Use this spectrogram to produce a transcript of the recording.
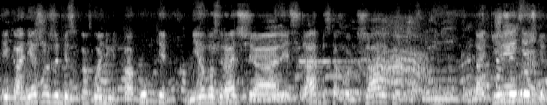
и, конечно же, без какой-нибудь покупки не возвращались, да, без какого-нибудь шарика или какой-нибудь. Такие же игрушки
